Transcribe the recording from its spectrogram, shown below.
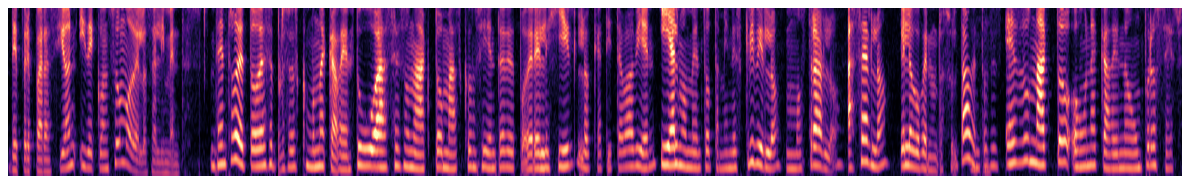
de preparación y de consumo de los alimentos. Dentro de todo ese proceso es como una cadena. Tú haces un acto más consciente de poder elegir lo que a ti te va bien y al momento también escribirlo, mostrarlo, hacerlo y luego ver un resultado. Entonces es un acto o una cadena o un proceso.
